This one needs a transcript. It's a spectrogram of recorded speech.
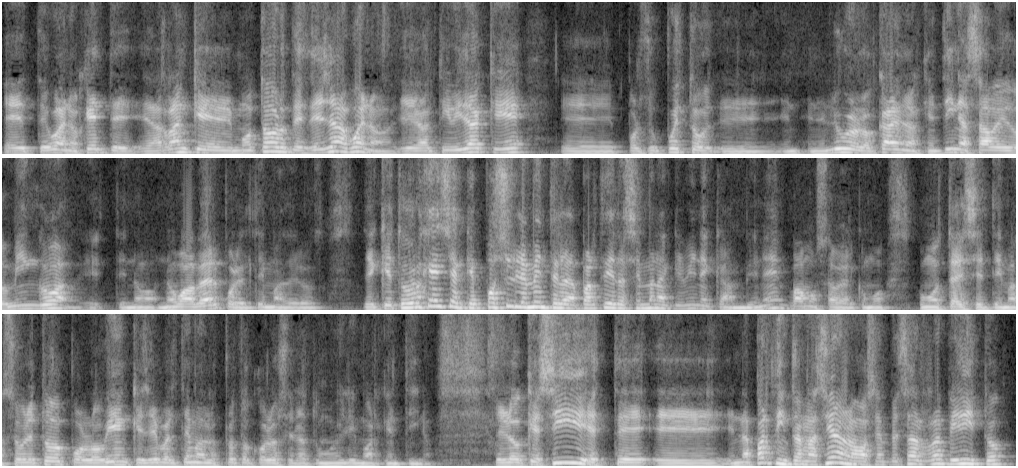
Este, bueno, gente, arranque motor desde ya. Bueno, actividad que eh, por supuesto, eh, en, el libro local en Argentina, sábado y domingo, este, no, no, va a haber por el tema de los de que de urgencia, que posiblemente a partir de la semana que viene cambien. ¿eh? Vamos a ver cómo, cómo está ese tema, sobre todo por lo bien que lleva el tema de los protocolos del automovilismo argentino. Lo que sí, este, en la parte internacional, vamos a empezar rapidito.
